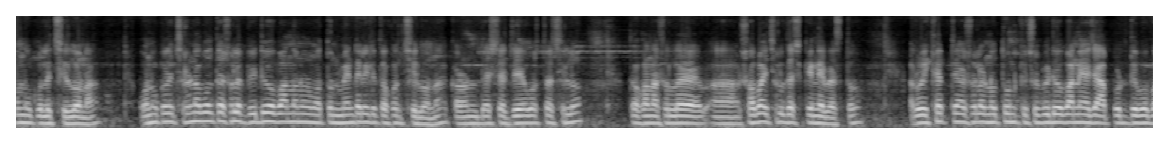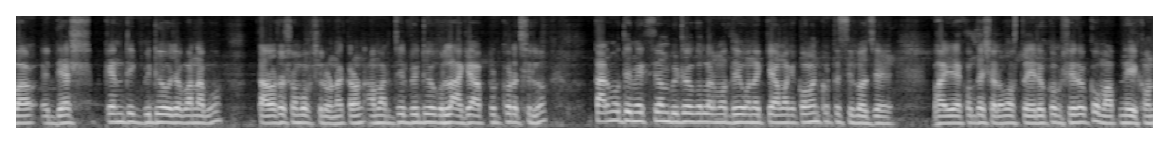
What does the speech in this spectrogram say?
অনুকূলে ছিল না। অনুকূলে ছিল না বলতে আসলে ভিডিও বানানোর মতন মেন্টালিটি তখন ছিল না, কারণ দেশের যে অবস্থা ছিল, তখন আসলে সবাই ছিল দেশকে নিয়ে ব্যস্ত। আর ওই ক্ষেত্রে আসলে নতুন কিছু ভিডিও বানিয়ে যে আপলোড দেবো বা দেশ কেন্দ্রিক ভিডিও যে বানাবো, তার আসলে সম্ভব ছিল না। কারণ আমার যে ভিডিওগুলো আগে আপলোড করেছিল তার মধ্যে ম্যাক্সিমাম ভিডিওগুলোর মধ্যে অনেকে আমাকে কমেন্ট করতেছিল যে, ভাই, এখন দেশের অবস্থা এরকম সেরকম, আপনি এখন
